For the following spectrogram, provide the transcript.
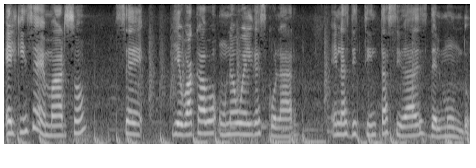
El 15 de marzo se llevó a cabo una huelga escolar en las distintas ciudades del mundo.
